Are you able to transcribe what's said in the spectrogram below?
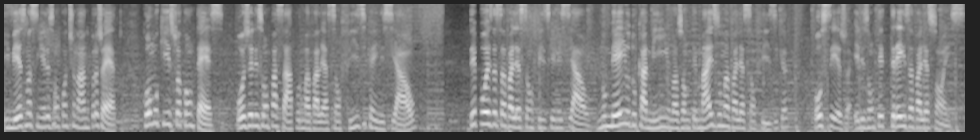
e mesmo assim eles vão continuar no projeto. Como que isso acontece? Hoje eles vão passar por uma avaliação física inicial, depois dessa avaliação física inicial, no meio do caminho, nós vamos ter mais uma avaliação física, ou seja, eles vão ter três avaliações.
